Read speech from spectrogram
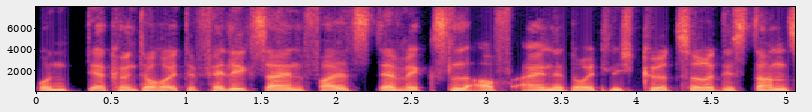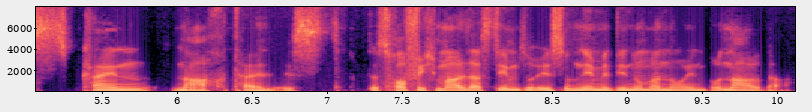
Und der könnte heute fällig sein, falls der Wechsel auf eine deutlich kürzere Distanz kein Nachteil ist. Das hoffe ich mal, dass dem so ist und nehme die Nummer 9 Bonarda.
